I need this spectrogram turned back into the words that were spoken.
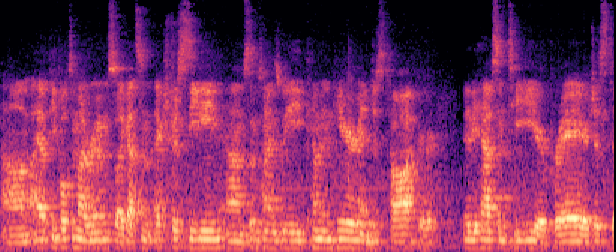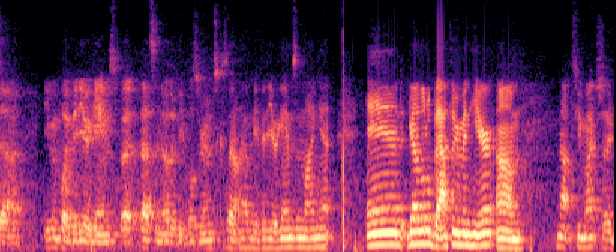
Um, I have people to my room, so I got some extra seating. Um, sometimes we come in here and just talk, or maybe have some tea, or pray, or just uh, even play video games. But that's in other people's rooms because I don't have any video games in mine yet. And got a little bathroom in here. Um, not too much. I,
